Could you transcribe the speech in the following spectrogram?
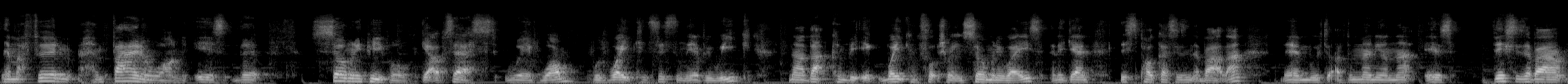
then my third and final one is that so many people get obsessed with one with weight consistently every week now that can be weight can fluctuate in so many ways and again this podcast isn't about that. Then um, we've I've done many on that is this is about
